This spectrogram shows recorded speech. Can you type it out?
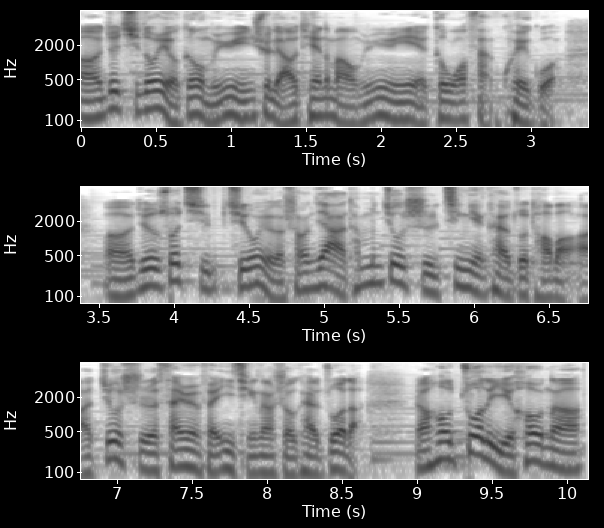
呃，就其中有跟我们运营去聊天的嘛，我们运营也跟我反馈过。呃，就是说其其中有的商家，他们就是今年开始做淘宝啊，就是三月份疫情那时候开始做的。然后做了以后呢，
